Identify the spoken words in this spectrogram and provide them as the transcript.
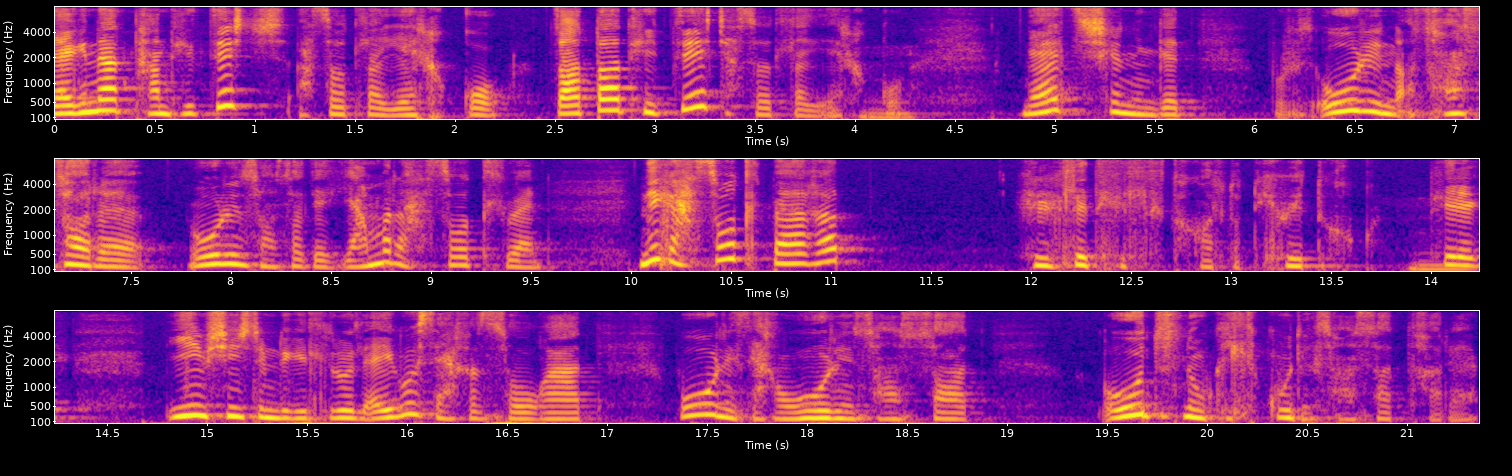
Загнаад танд хизээч асуудлаа ярихгүй. Зодоод хизээч асуудлаа ярихгүй. Найз шиг нь ингээд бүр өөрийн сонсоорой. Өөрийн сонсоод яг ямар асуудал байна. Нэг асуудал байгаад хэрэглээд эхэлэх тохиолдод их байдаг байхгүй. Тэгэхээр яг ийм шинж тэмдэг илрүүл айгүй сайхан суугаад бүр нэг сайхан өөрийн сонсоод өөдөөс нь үг хэлэхгүй нэг сонсоод тахаарай.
